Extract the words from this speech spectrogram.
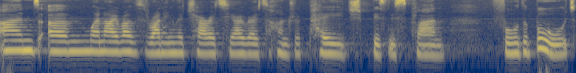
And um, when I was running the charity, I wrote a 100-page business plan for the board.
